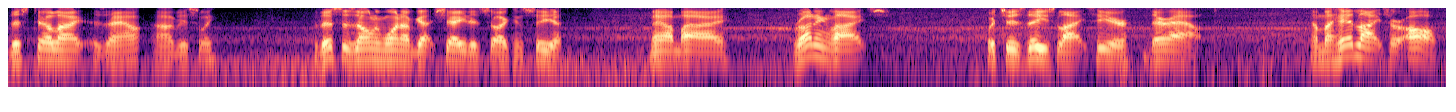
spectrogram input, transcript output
This tail light is out, obviously. This is the only one I've got shaded so I can see it. Now my running lights, which is these lights here, they're out. Now my headlights are off.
